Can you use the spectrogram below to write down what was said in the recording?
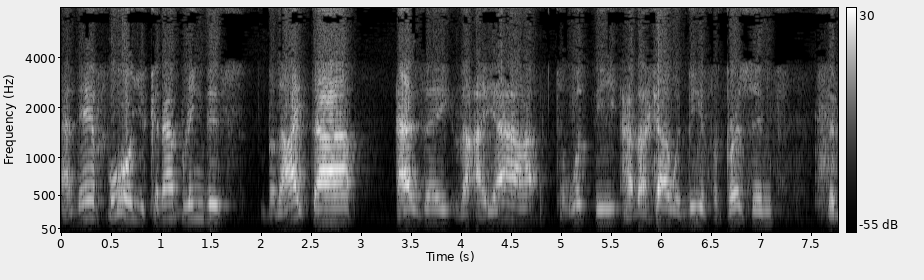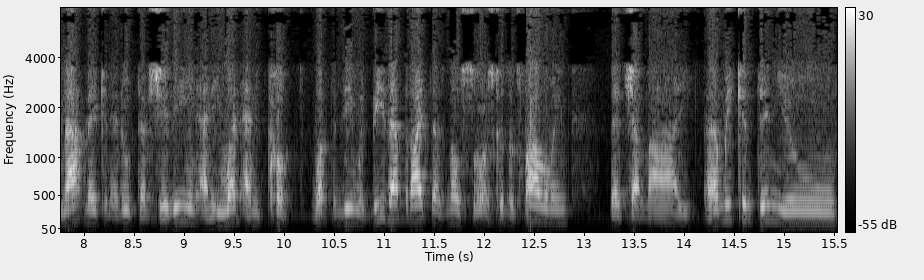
and therefore you cannot bring this Braita as a ra'aya to what the hadaka would be if a person did not make an eruv tafshirin and he went and cooked. What the deen would be, that beraita has no source because it's following the Shammai. And we continue.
